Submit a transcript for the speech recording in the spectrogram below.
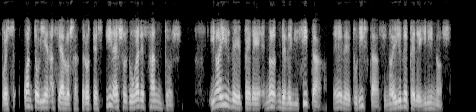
pues cuánto bien hace a los sacerdotes ir a esos lugares santos y no ir de, de, visita, eh, de turistas, sino ir de peregrinos,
